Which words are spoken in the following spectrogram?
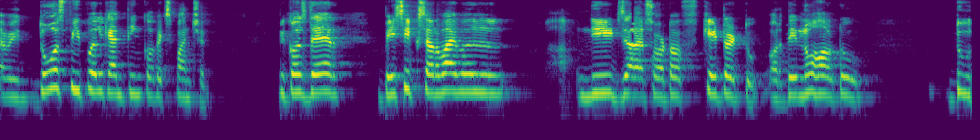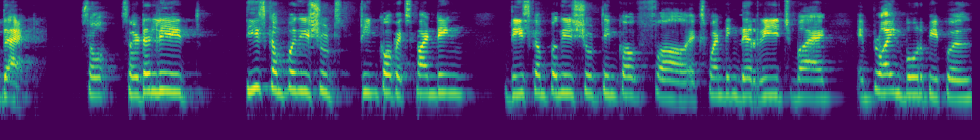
i mean those people can think of expansion because their basic survival uh, needs are sort of catered to or they know how to do that. So certainly these companies should think of expanding. These companies should think of uh, expanding their reach by employing more people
